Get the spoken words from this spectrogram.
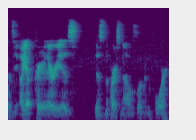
Let's see. Oh, yep, Critter. There he is. This is the person I was looking for.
